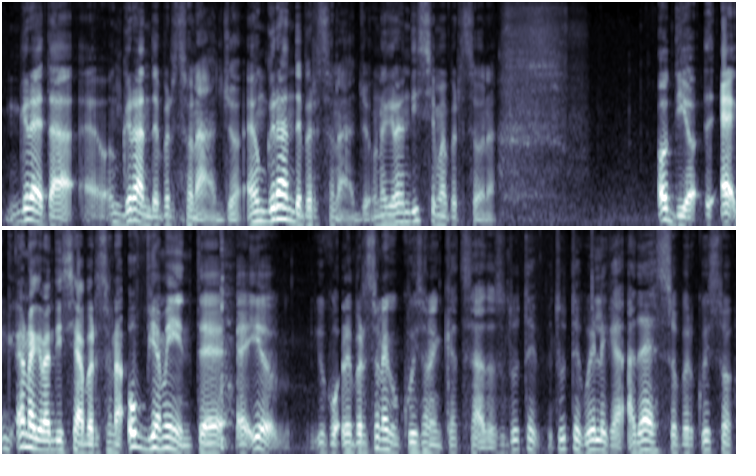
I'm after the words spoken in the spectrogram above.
Greta è un grande personaggio, è un grande personaggio, una grandissima persona. Oddio, è, è una grandissima persona. Ovviamente, eh, io, io- le persone con cui sono incazzato sono tutte, tutte quelle che adesso, per questo,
